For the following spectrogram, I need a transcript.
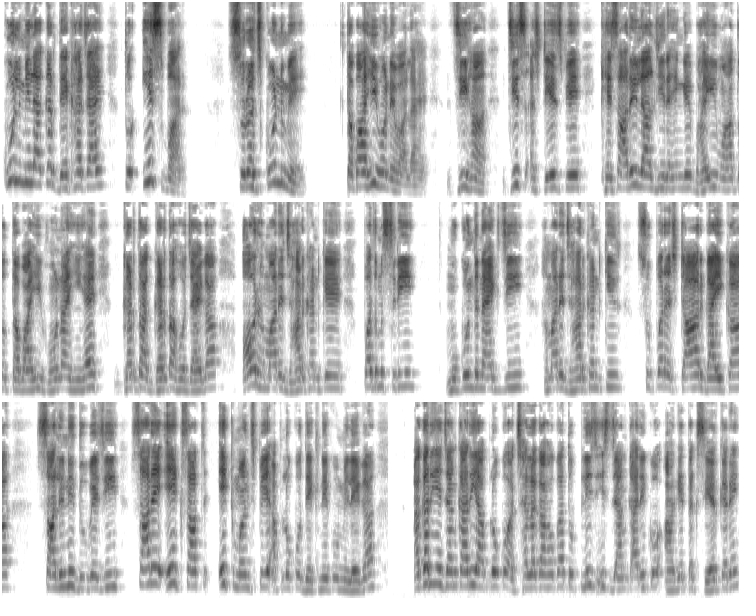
कुल मिलाकर देखा जाए तो इस बार सूरजकुंड में तबाही होने वाला है। जी हाँ जिस स्टेज पे खेसारी लाल जी रहेंगे, भाई वहाँ तो तबाही होना ही है, गर्दा गर्दा हो जाएगा। और हमारे झारखंड के पद्मश्री मुकुंद नायक जी, हमारे झारखंड की सुपरस्टार गायिका शालिनी दुबे जी, सारे एक साथ एक मंच पे आप लोग को देखने को मिलेगा। अगर ये जानकारी आप लोग को अच्छा लगा होगा तो प्लीज़ इस जानकारी को आगे तक शेयर करें,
